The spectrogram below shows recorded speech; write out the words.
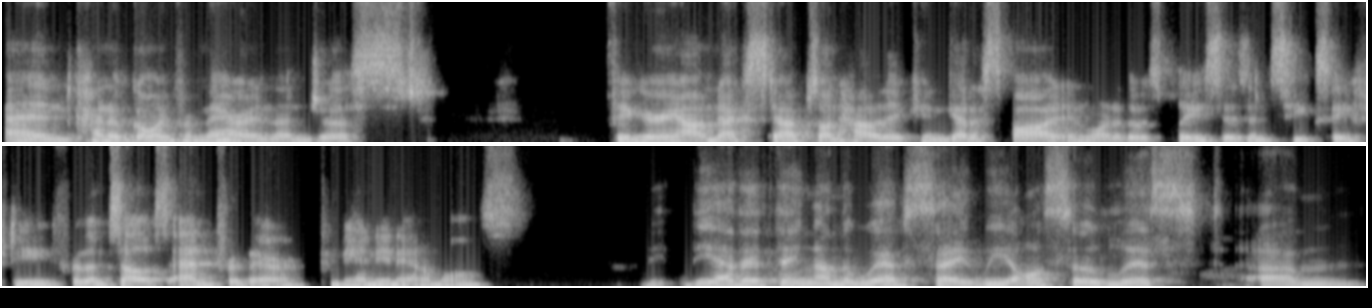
and kind of going from there. And then just figuring out next steps on how they can get a spot in one of those places and seek safety for themselves and for their companion animals. The other thing on the website, we also list um,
